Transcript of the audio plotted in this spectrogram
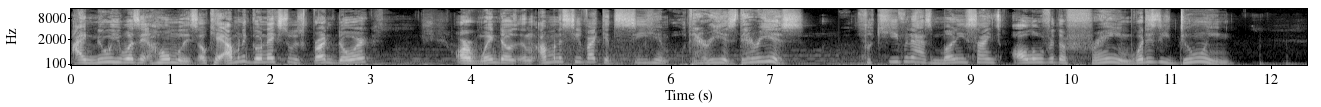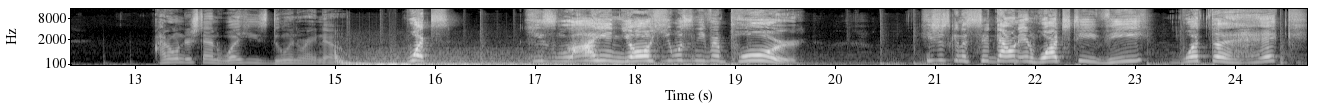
I knew he wasn't homeless. Okay, I'm gonna go next to his front door or windows and I'm gonna see if I can see him. Oh, there he is. There he is. Look, he even has money signs all over the frame. What is he doing? I don't understand what he's doing right now. What? He's lying, y'all. He wasn't even poor. He's just gonna sit down and watch TV? What the heck?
